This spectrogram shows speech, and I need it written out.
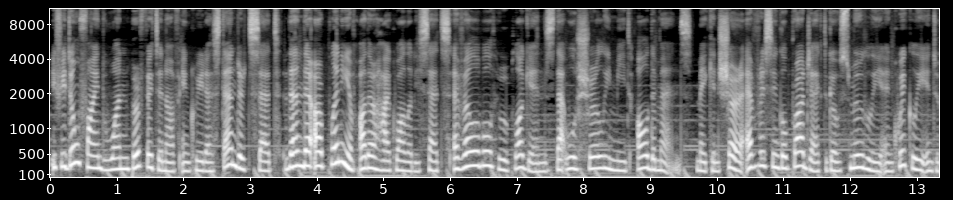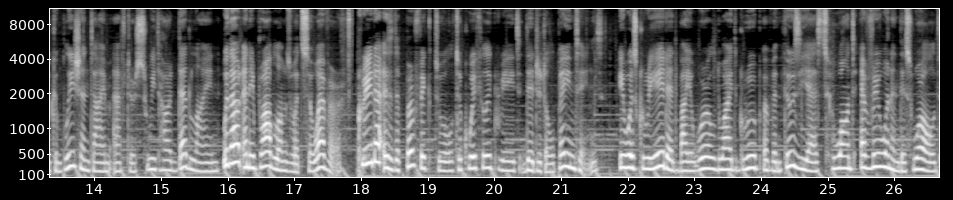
If you don't find one perfect enough in Krita's standard set, then there are plenty of other high-quality sets available through plugins that will surely meet all demands, making sure every single project goes smoothly and quickly into completion time time after Sweetheart deadline without any problems whatsoever. Krita is the perfect tool to quickly create digital paintings. It was created by a worldwide group of enthusiasts who want everyone in this world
